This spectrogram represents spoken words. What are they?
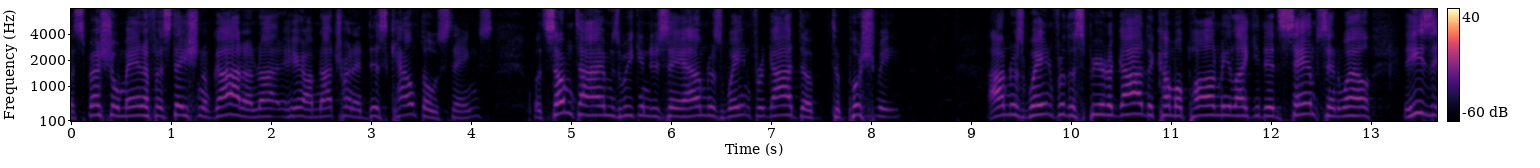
a, special manifestation of God? I'm not here, I'm not trying to discount those things, but sometimes we can just say, I'm just waiting for God to, to push me. I'm just waiting for the Spirit of God to come upon me like He did Samson. Well, he's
